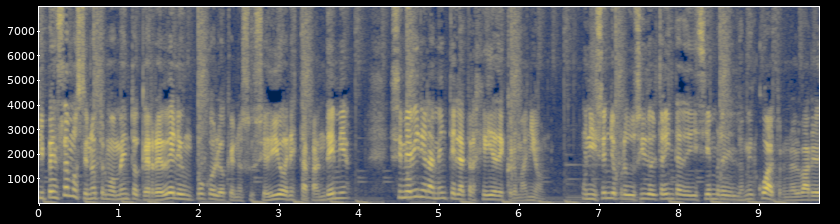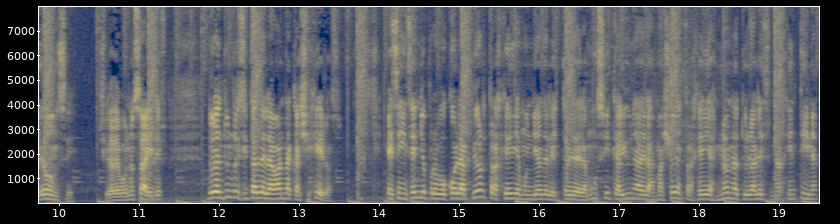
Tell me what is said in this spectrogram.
Si pensamos en otro momento que revele un poco lo que nos sucedió en esta pandemia, se me viene a la mente la tragedia de Cromañón, un incendio producido el 30 de diciembre del 2004 en el barrio de Once, ciudad de Buenos Aires, durante un recital de la banda Callejeros. Ese incendio provocó la peor tragedia mundial de la historia de la música y una de las mayores tragedias no naturales en Argentina,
